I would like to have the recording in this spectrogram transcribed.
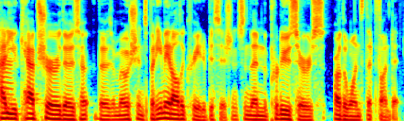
how do you capture those uh, those emotions? But he made all the creative decisions, and then the producers are the ones that fund it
